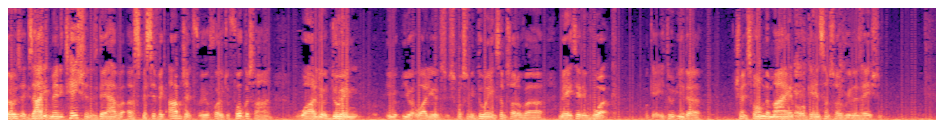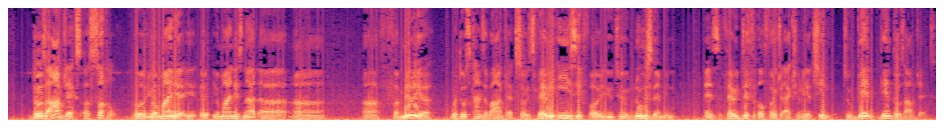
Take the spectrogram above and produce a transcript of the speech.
those exotic meditations they have a specific object for you, for you to focus on while you're doing you, you're, while you're supposed to be doing some sort of a meditative work okay? To either transform the mind or gain some sort of realization. Those objects are subtle. Your mind your mind is not uh, uh, uh, familiar with those kinds of objects so it's very easy for you to lose them in, and it's very difficult for you to actually achieve to gain gain those objects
